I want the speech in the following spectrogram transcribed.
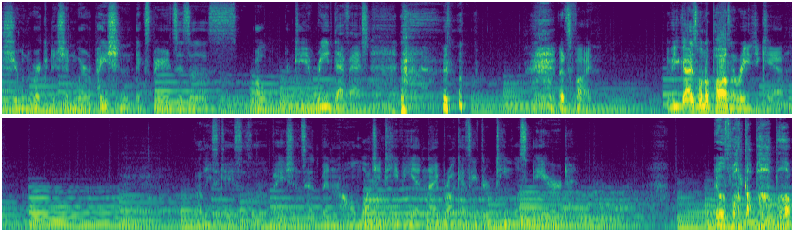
Streaming recognition where a patient experiences a oh I can't read that fast. That's fine. If you guys want to pause and read, you can. All these cases, the patients had been home watching TV at night. Broadcast 813 was aired. It was about to pop up.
